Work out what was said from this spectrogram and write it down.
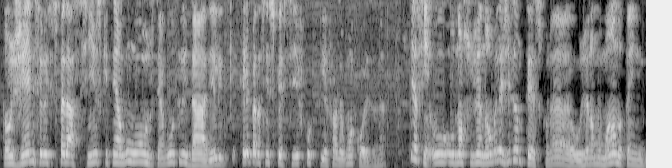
Então, genes seriam esses pedacinhos que têm algum uso, têm alguma utilidade. Ele, aquele pedacinho específico, ele faz alguma coisa, né? E assim, o, o, nosso genoma ele é gigantesco, né? O genoma humano tem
